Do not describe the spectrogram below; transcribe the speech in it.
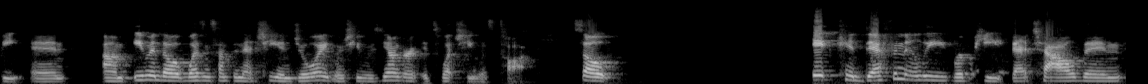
beat. And um, even though it wasn't something that she enjoyed when she was younger it's what she was taught. So it can definitely repeat that child then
